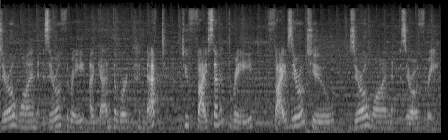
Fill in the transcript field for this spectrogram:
0103. Again, the word Connect to 573 502 0103.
